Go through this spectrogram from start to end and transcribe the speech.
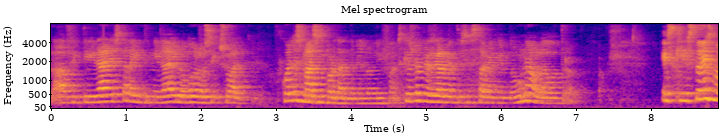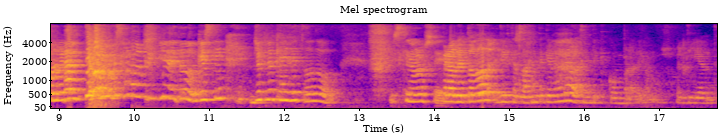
la afectividad esta, la intimidad y luego lo sexual. ¿Cuál es más importante en el OnlyFans? ¿Qué es lo que realmente se está vendiendo, una o la otra? Es que esto es volver al tema que hemos hablado al principio de todo, que es que yo creo que hay de todo. Es que no lo sé. Pero de todo, dices, la gente que vende o la gente que compra, digamos, el cliente.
